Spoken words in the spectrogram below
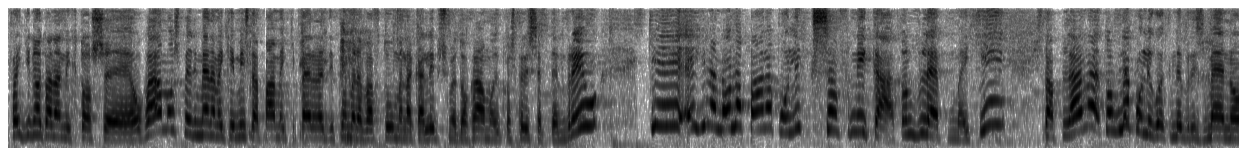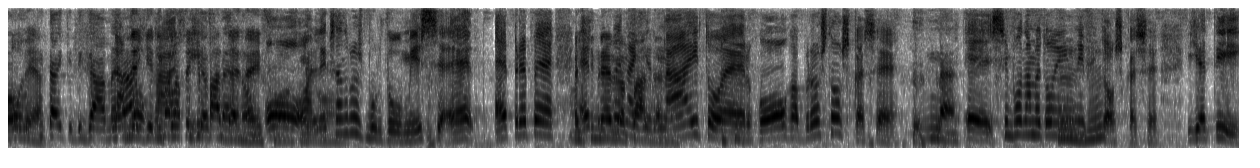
θα γινόταν ανοιχτός ε, ο γάμος. Περιμέναμε και εμείς να πάμε εκεί πέρα να ντυθούμε, να βαφτούμε, να καλύψουμε το γάμο 23 Σεπτεμβρίου. Και έγιναν όλα πάρα πολύ ξαφνικά. Τον βλέπουμε εκεί. Στα πλάνα, τον βλέπω λίγο εκνευρισμένο. Ωραία. Κοιτάει και την κάμερα. Ναι, το γενικώς έχει μαλαφιασμένο. πάντα ένα υφό. Ο, ο λίγο. Αλέξανδρος Μπουρδούμης ε, έπρεπε, Έχει έπρεπε νεύρα να πάντα, ναι. γυρνάει το έργο, ο γαμπρός το έσκασε. Ναι. Ε, σύμφωνα με τον Ινήφη το έσκασε. Γιατί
